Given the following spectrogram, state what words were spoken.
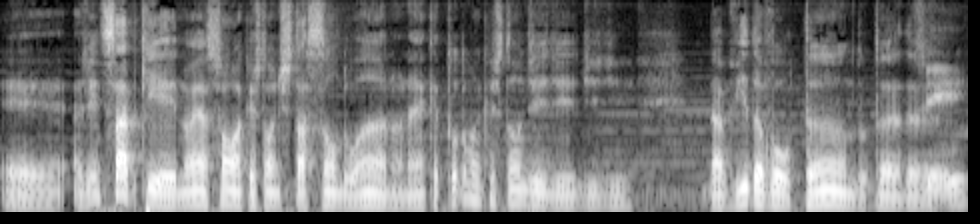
É, a gente sabe que não é só uma questão de estação do ano, né? Que é toda uma questão de, de, de, de da vida voltando, da, da, Sim,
